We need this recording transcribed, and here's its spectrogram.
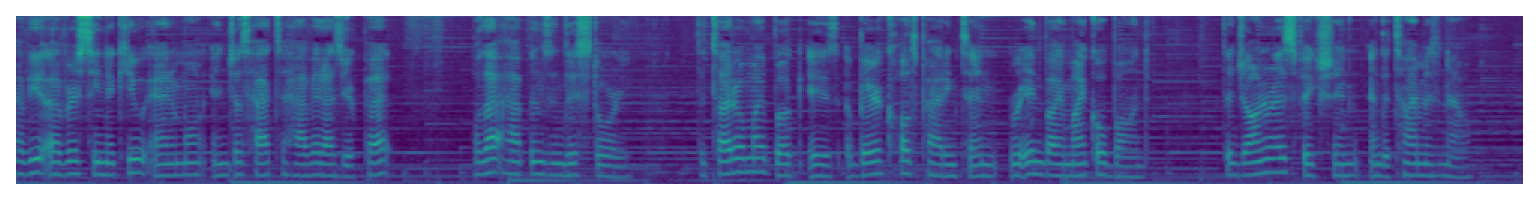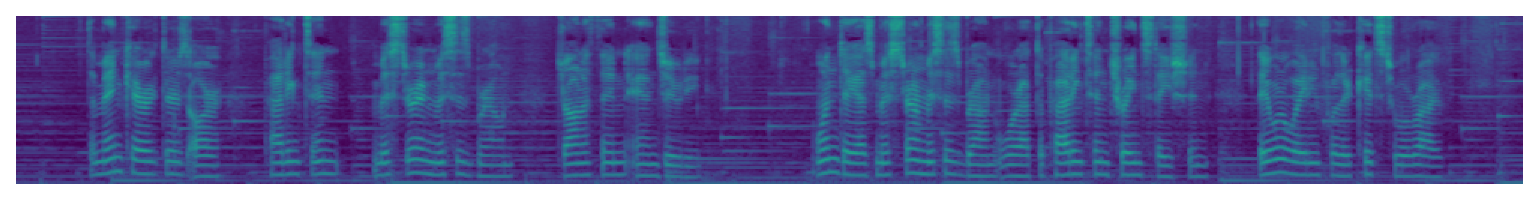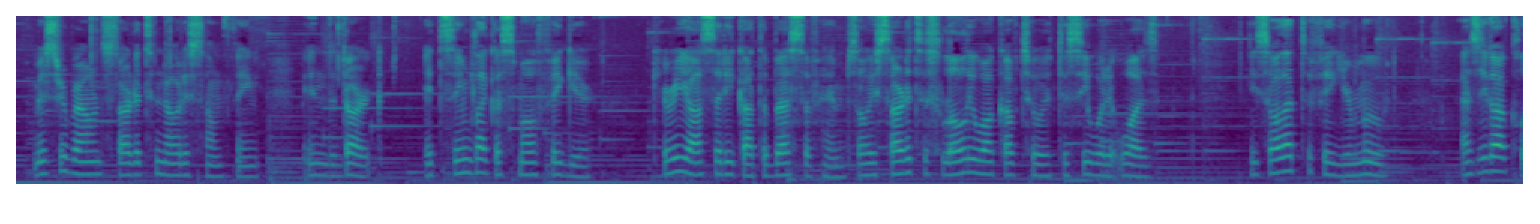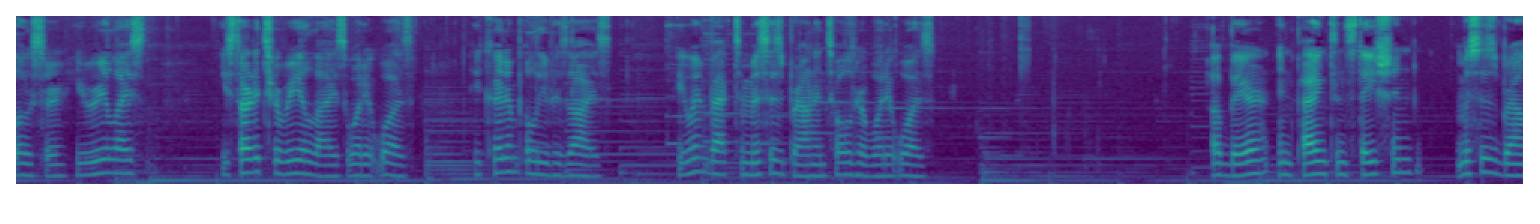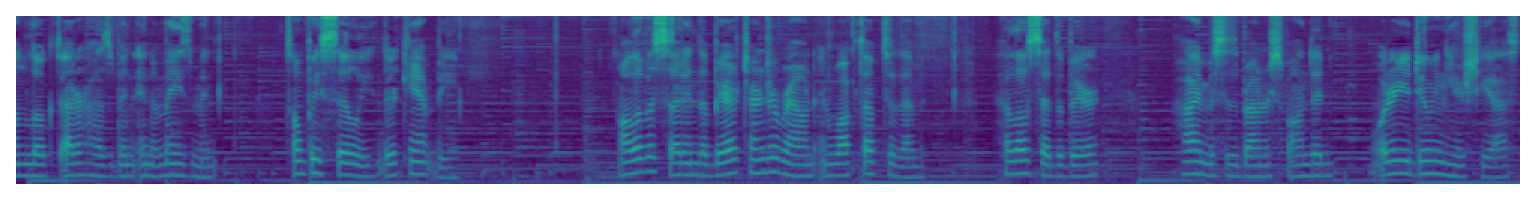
Have you ever seen a cute animal and just had to have it as your pet? Well, that happens in this story. The title of my book is A Bear Called Paddington, written by Michael Bond. The genre is fiction and the time is now. The main characters are Paddington, Mr. and Mrs. Brown, Jonathan, and Judy. One day, as Mr. and Mrs. Brown were at the Paddington train station, they were waiting for their kids to arrive. Mr. Brown started to notice something in the dark. It seemed like a small figure. Curiosity got the best of him, so he started to slowly walk up to it to see what it was. He saw that the figure moved. As he got closer, he realized he started to realize what it was. He couldn't believe his eyes. He went back to Mrs. Brown and told her what it was. A bear in Paddington Station? Mrs. Brown looked at her husband in amazement. Don't be silly, there can't be. All of a sudden, the bear turned around and walked up to them. Hello, said the bear. Hi, Mrs. Brown responded. What are you doing here? she asked.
